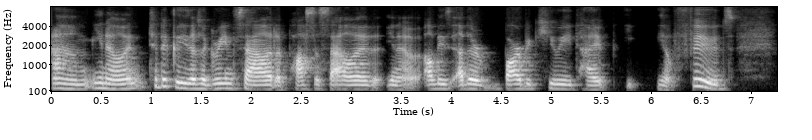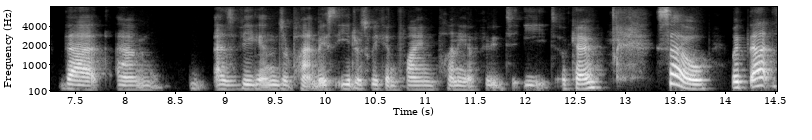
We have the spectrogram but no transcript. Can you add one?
um, you know, and typically there's a green salad, a pasta salad, you know, all these other barbecuey type, you know, foods that um, as vegans or plant-based eaters, we can find plenty of food to eat. Okay, so with that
